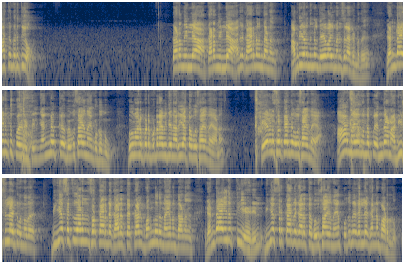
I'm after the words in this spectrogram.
മാറ്റം വരുത്തിയോ? കടന്നില്ല. കടന്നില്ല. അതിന് കാരണം എന്താണ്? അവിടെയാണ് നിങ്ങൾ ദയവായി മനസ്സിലാക്കേണ്ടത്. രണ്ടായിരത്തി പതിനെട്ടിൽ ഞങ്ങൾക്ക് വ്യവസായ നയം കൊണ്ടുവന്നു. ബഹുമാനപ്പെട്ട പിണറായി വിജയൻ അറിയാത്ത വ്യവസായ നയമാണ് കേരള സർക്കാരിന്റെ വ്യവസായ നയ. ആ നയം വന്നപ്പോൾ എന്താണ് അഡീഷണൽ ആയിട്ട് വന്നത്? വി എസ് അച്യുതാനന്ദ സർക്കാരിന്റെ കാലത്തേക്കാൾ വന്നൊരു നയം എന്താണ്? രണ്ടായിരത്തി ഏഴിൽ വി എസ് സർക്കാരിന്റെ കാലത്തെ വ്യവസായ നയം പൊതുമേഖലയിലെ ഖനനം പാടുള്ളൂ.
